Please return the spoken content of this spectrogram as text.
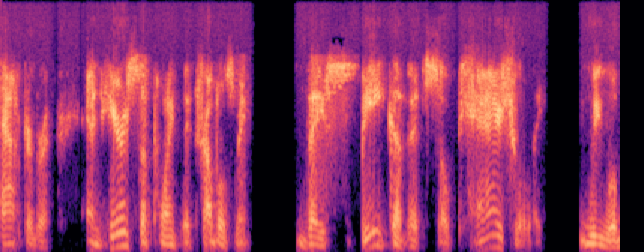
after birth. And here's the point that troubles me they speak of it so casually. We will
